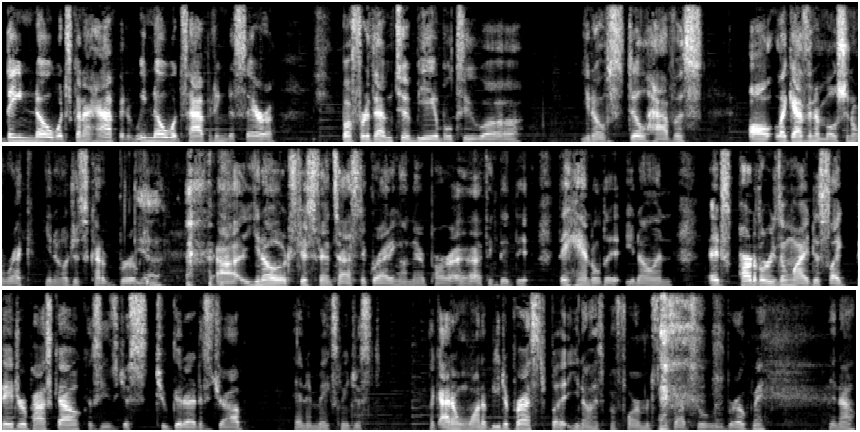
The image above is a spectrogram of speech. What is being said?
they know what's gonna happen. We know what's happening to Sarah, but for them to be able to, uh, you know, still have us all like as an emotional wreck, you know, just kind of broken. yeah. uh, you know, it's just fantastic writing on their part. I, I think they did, they handled it, you know, and it's part of the reason why I dislike Pedro Pascal because he's just too good at his job, and it makes me just like I don't want to be depressed, but you know, his performance just absolutely broke me. You know,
